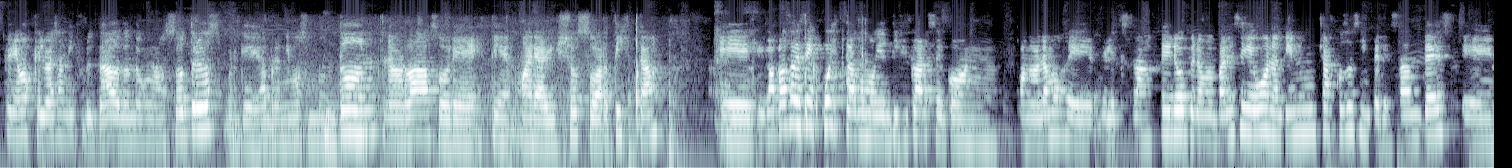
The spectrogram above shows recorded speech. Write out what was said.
Esperemos que lo hayan disfrutado tanto como nosotros, porque aprendimos un montón, la verdad, sobre este maravilloso artista. Eh, que capaz a veces cuesta como identificarse con cuando hablamos del extranjero, pero me parece que bueno, tiene muchas cosas interesantes eh,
